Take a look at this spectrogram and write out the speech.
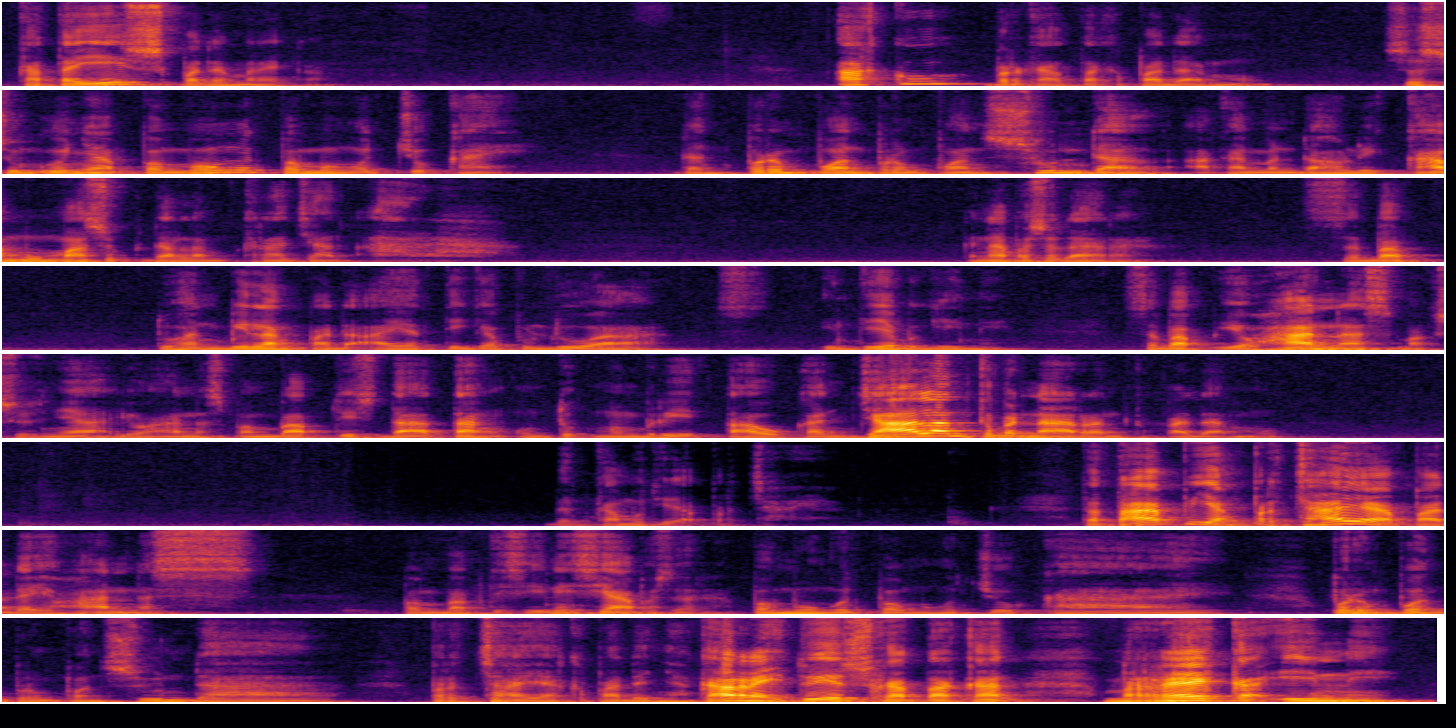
Kata Yesus kepada mereka, Aku berkata kepadamu, sesungguhnya pemungut-pemungut cukai dan perempuan-perempuan sundal akan mendahului kamu masuk ke dalam kerajaan Allah. Kenapa saudara? Sebab Tuhan bilang pada ayat 32 intinya begini. Sebab Yohanes maksudnya Yohanes Pembaptis datang untuk memberitahukan jalan kebenaran kepadamu. Dan kamu tidak percaya. Tetapi yang percaya pada Yohanes Pembaptis ini siapa saudara? Pemungut-pemungut cukai, perempuan-perempuan sundal, percaya kepadanya. Karena itu Yesus katakan mereka ini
